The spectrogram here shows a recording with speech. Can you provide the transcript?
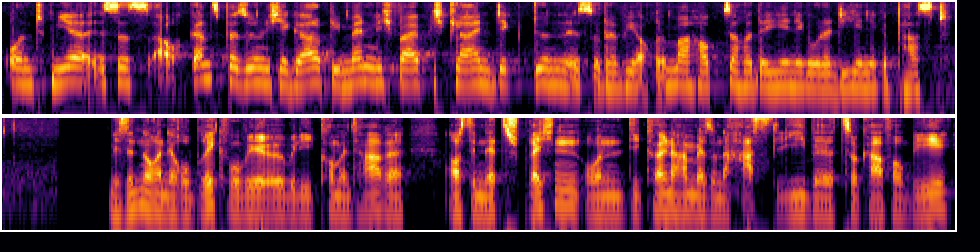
Und mir ist es auch ganz persönlich egal, ob die männlich, weiblich, klein, dick, dünn ist oder wie auch immer. Hauptsache derjenige oder diejenige passt. Wir sind noch in der Rubrik, wo wir über die Kommentare aus dem Netz sprechen und die Kölner haben ja so eine Hassliebe zur KVB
